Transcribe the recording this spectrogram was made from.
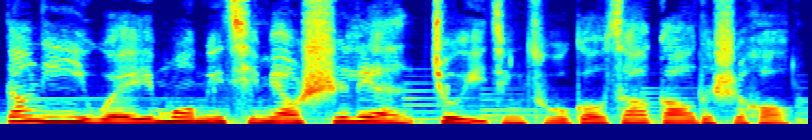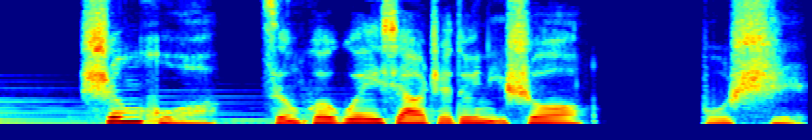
当你以为莫名其妙失恋就已经足够糟糕的时候，生活怎会微笑着对你说：“不是。”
